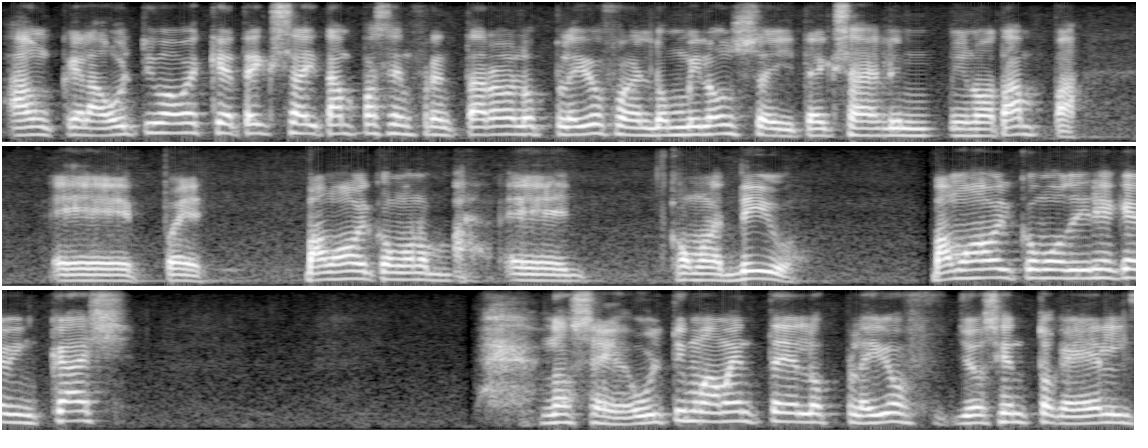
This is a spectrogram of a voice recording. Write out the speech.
aunque la última vez que Texas y Tampa se enfrentaron en los playoffs fue en el 2011 y Texas eliminó a Tampa. Eh, pues vamos a ver cómo nos va. Eh, como les digo, Vamos a ver cómo dirige Kevin Cash. No sé, últimamente en los playoffs yo siento que él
